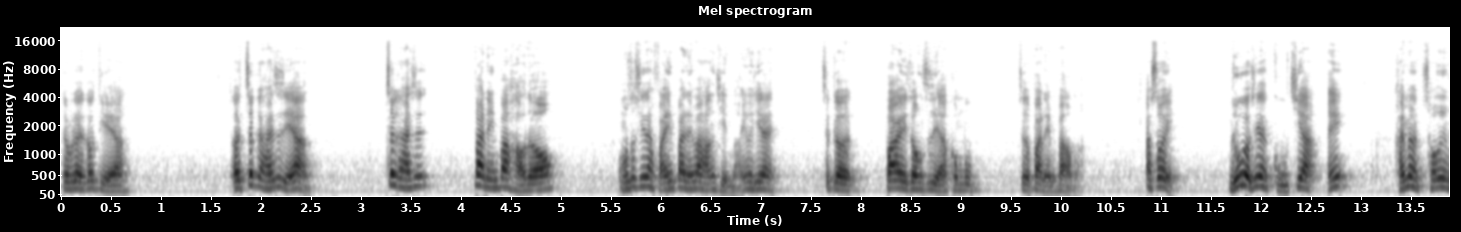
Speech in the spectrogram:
对不对？都跌啊，呃，这个还是怎样？这个还是半年报好的哦。我们说现在反映半年报行情嘛，因为现在这个八月中之前要公布这个半年报嘛，啊，所以如果现在股价哎还没有充分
